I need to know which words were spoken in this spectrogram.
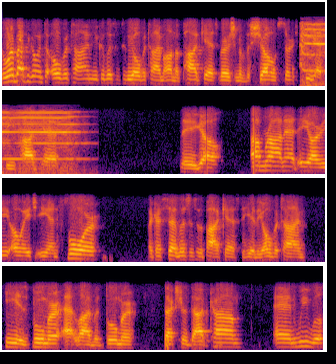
We're about to go into overtime. You can listen to the overtime on the podcast version of the show. Search PSE Podcast. There you go. I'm Ron at A R E O H E N 4. Like I said, listen to the podcast to hear the overtime. He is Boomer at Live with Boomer, Extra.com. And we will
